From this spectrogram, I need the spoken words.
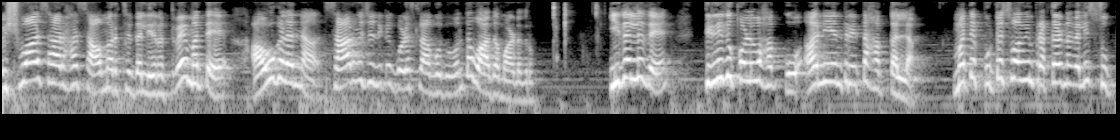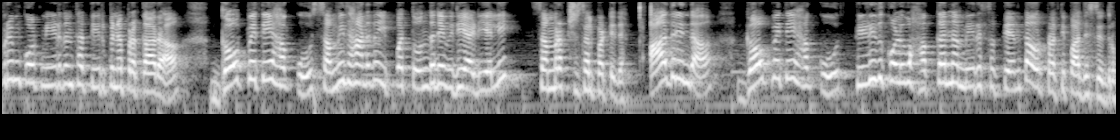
ವಿಶ್ವಾಸಾರ್ಹ ಸಾಮರ್ಥ್ಯದಲ್ಲಿರುತ್ತವೆ ಮತ್ತೆ ಅವುಗಳನ್ನು ಸಾರ್ವಜನಿಕಗೊಳಿಸಲಾಗುವುದು ಅಂತ ವಾದ ಮಾಡಿದ್ರು. ಇದಲ್ಲದೆ ತಿಳಿದುಕೊಳ್ಳುವ ಹಕ್ಕು ಅನಿಯಂತ್ರಿತ ಹಕ್ಕಲ್ಲ. ಮತ್ತೆ ಪುಟ್ಟಸ್ವಾಮಿ ಪ್ರಕರಣದಲ್ಲಿ ಸುಪ್ರೀಂ ಕೋರ್ಟ್ ನೀಡಿದಂತಹ ತೀರ್ಪಿನ ಪ್ರಕಾರ ಗೌಪ್ಯತೆ ಹಕ್ಕು ಸಂವಿಧಾನದ ಇಪ್ಪತ್ತೊಂದನೇ ವಿಧಿ ಅಡಿಯಲ್ಲಿ ಸಂರಕ್ಷಿಸಲ್ಪಟ್ಟಿದೆ. ಆದ್ರಿಂದ ಗೌಪ್ಯತೆ ಹಕ್ಕು ತಿಳಿದುಕೊಳ್ಳುವ ಹಕ್ಕನ್ನ ಮೀರಿಸುತ್ತೆ ಅಂತ ಅವರು ಪ್ರತಿಪಾದಿಸಿದ್ರು.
